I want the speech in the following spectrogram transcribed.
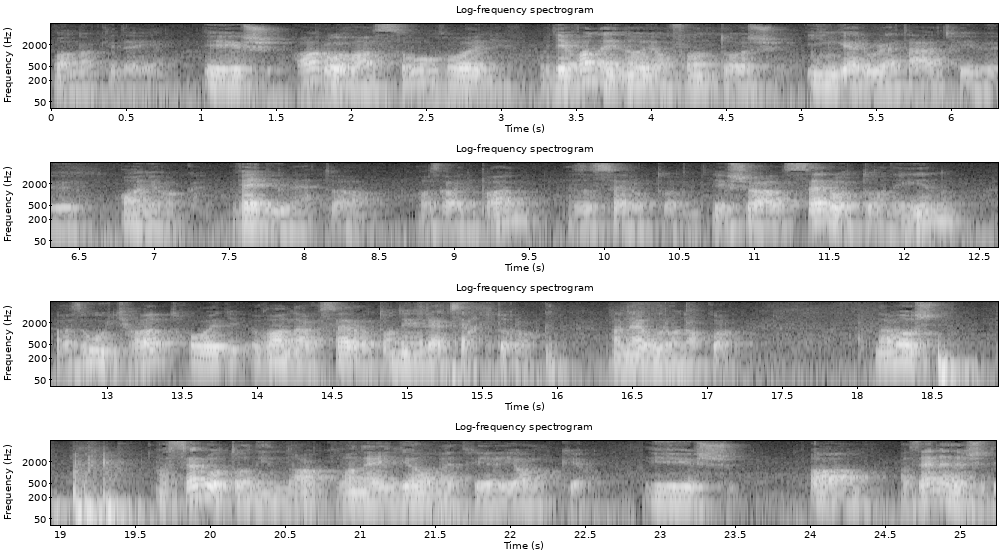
vannak idején. És arról van szó, hogy ugye van egy nagyon fontos ingerület átvívő anyag, vegyület a, az agyban, ez a szerotonin. És a szerotonin az úgy hat, hogy vannak szerotonin receptorok a neuronokon. Na most a szerotoninnak van egy geometriai alakja, és a, az LSD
